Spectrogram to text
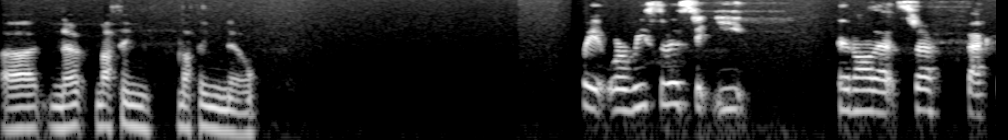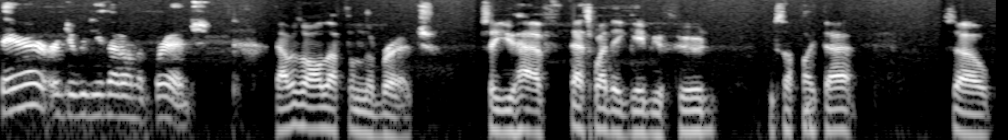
Uh, no, nothing, nothing new. Wait, were we supposed to eat and all that stuff back there, or did we do that on the bridge? That was all left on the bridge. So you have that's why they gave you food and stuff like that. So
